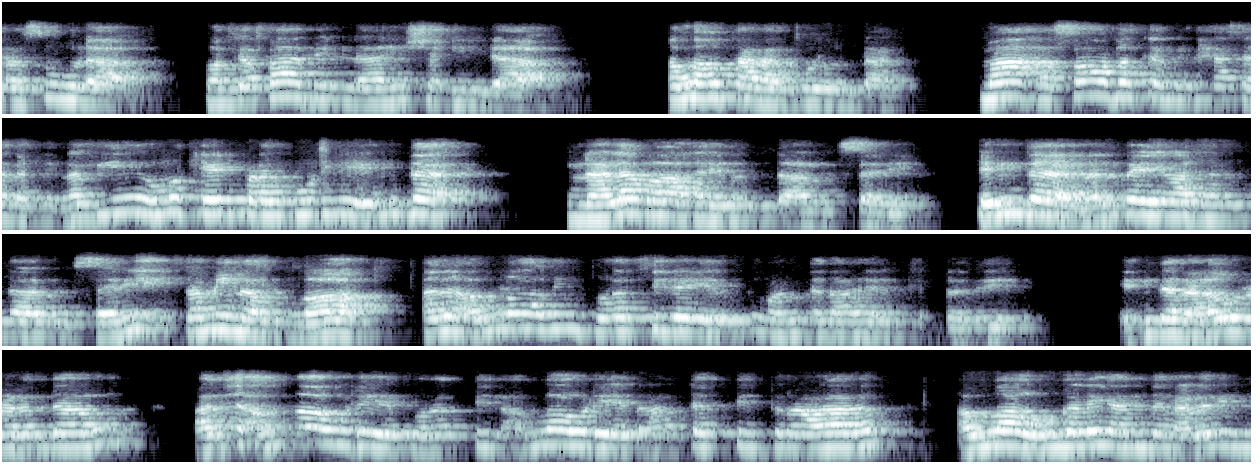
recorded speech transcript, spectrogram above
رسولا وكفى بالله شهيدا الله تعالى கூறுகின்றார் மா அசாபக மின் ஹசனத்தின் நபியே உமக்கு ஏற்படக்கூடிய எந்த நலவாக இருந்தாலும் சரி எந்த நன்மையாக இருந்தாலும் சரி தமிழ் அல்லாஹ் அது அல்லாவின் புறத்திலே இருந்து வந்ததாக இருக்கின்றது எந்த நலவு நடந்தாலும் அது அல்லாவுடைய புறத்தில் அல்லாவுடைய நாட்டத்தின் பிரகாரம் அல்லாஹ் உங்களை அந்த நலவின்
